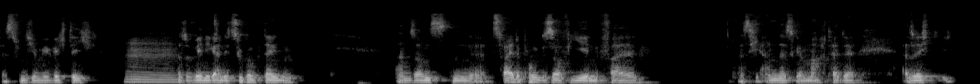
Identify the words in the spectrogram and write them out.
Das finde ich irgendwie wichtig. Mhm. Also weniger an die Zukunft denken. Ansonsten, äh, zweiter Punkt ist auf jeden Fall, was ich anders gemacht hätte. Also ich, ich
